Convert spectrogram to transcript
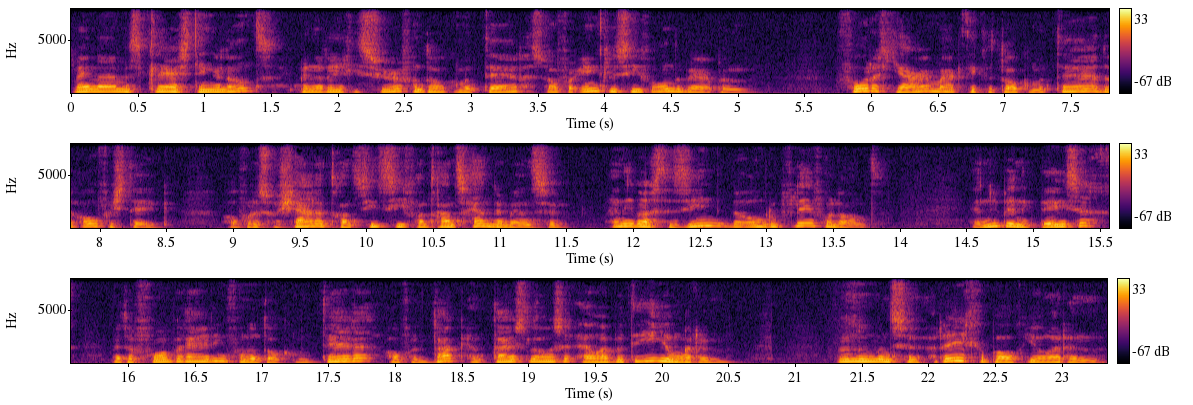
Mijn naam is Claire Stingeland. Ik ben de regisseur van documentaires over inclusieve onderwerpen. Vorig jaar maakte ik de documentaire De Oversteek over de sociale transitie van transgender mensen. En die was te zien bij Omroep Flevoland. En nu ben ik bezig met de voorbereiding van een documentaire over dak- en thuisloze LHBTI-jongeren. We noemen ze regenboogjongeren.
